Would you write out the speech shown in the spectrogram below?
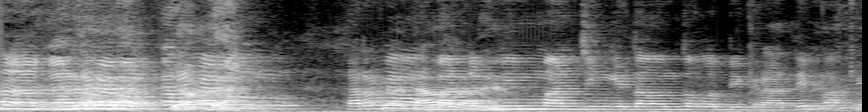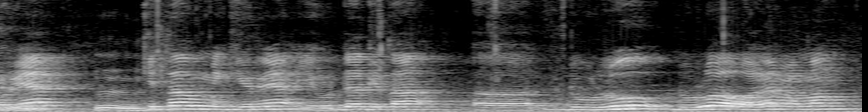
karena memang karena memang karena memang pandemi mancing kita untuk lebih kreatif Hmm. akhirnya Hmm. kita mikirnya ya udah kita eh, dulu dulu awalnya memang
